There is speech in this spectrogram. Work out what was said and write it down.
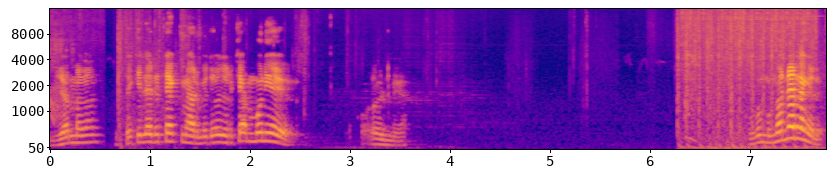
Öleceğim lan? Ötekileri tek mermide ölürken bu niye ölmüyor? Oğlum bunlar nereden geliyor?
